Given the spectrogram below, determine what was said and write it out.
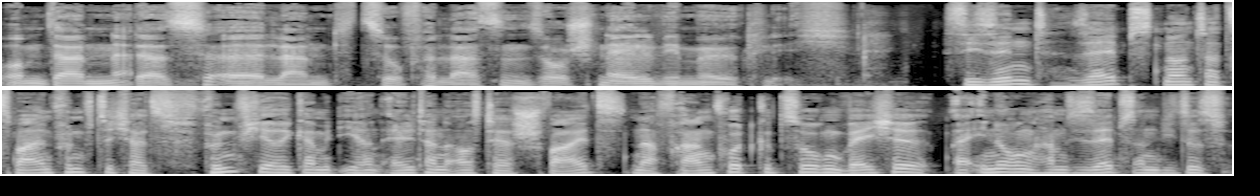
um dann das äh, Land zu verlassen, so schnell wie möglich. Sie sind selbst 1952 als Fünfjähriger mit Ihren Eltern aus der Schweiz nach Frankfurt gezogen. Welche Erinnerungen haben Sie selbst an dieses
